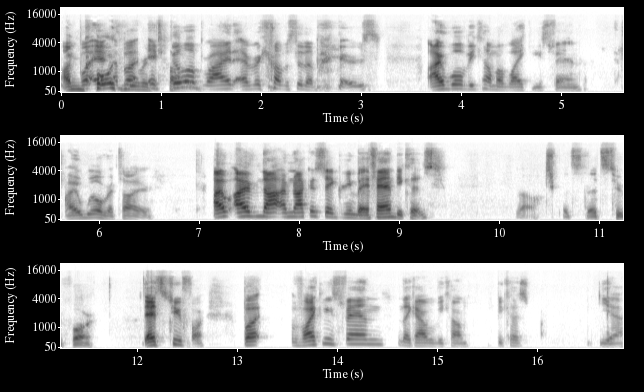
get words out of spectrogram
I'm But, going if, but retire. if Bill O'Brien ever comes to the Bears, I will become a Vikings fan. I will retire. I, I'm not. I'm not gonna say Green Bay fan because No, that's that's too far. it's too far. But Vikings fan, like I will become because, yeah.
